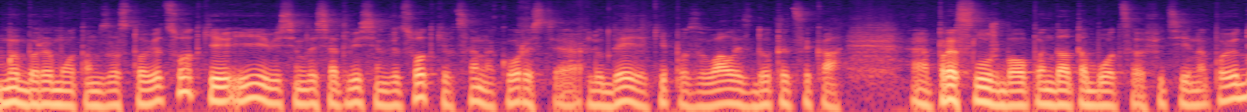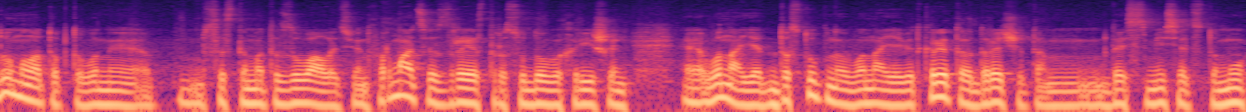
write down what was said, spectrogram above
ми беремо там за 100% і 88% це на користь е, людей, які позивались до ТЦК. Е, Прес-служба Open Data Bot це офіційно повідомила, тобто вони систематизували цю інформацію з реєстру судових рішень. Е, Вона є доступною, вона є відкритою. До речі, там десь місяць тому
